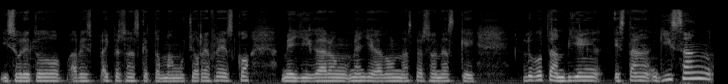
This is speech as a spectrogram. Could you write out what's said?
y sobre todo a veces hay personas que toman mucho refresco. Me llegaron, me han llegado unas personas que luego también están guisan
